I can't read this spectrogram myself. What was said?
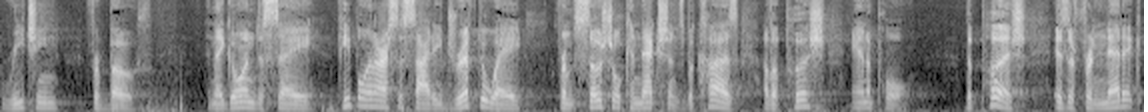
reaching for both. And they go on to say people in our society drift away from social connections because of a push and a pull. The push is a frenetic,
